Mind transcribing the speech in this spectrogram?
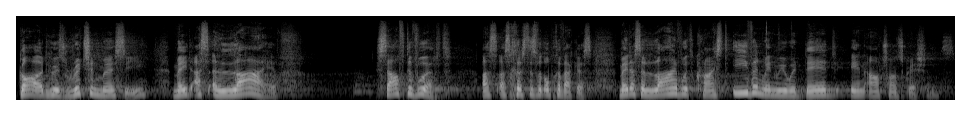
God, who is rich in mercy, made us alive. Selfde woord as as Christus wat opgewek is. Made us alive with Christ even when we were dead in our transgressions.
